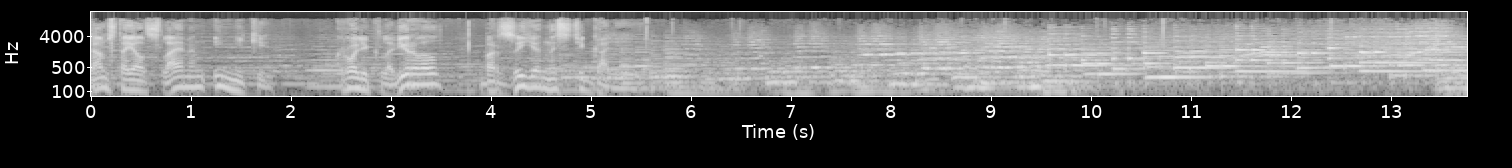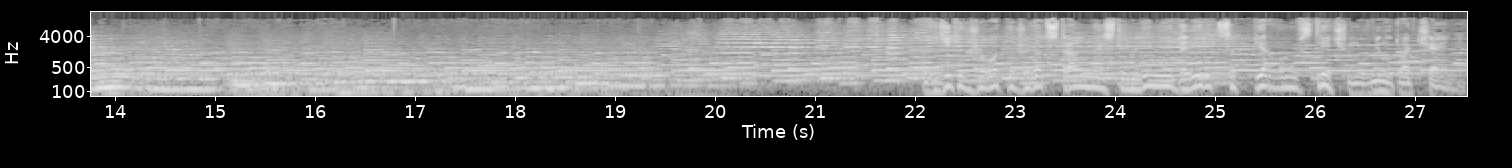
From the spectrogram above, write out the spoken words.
Там стоял Слаймен и Микки. Кролик лавировал, борзые настигали его. Странное стремление довериться первому встречному в минуту отчаяния.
